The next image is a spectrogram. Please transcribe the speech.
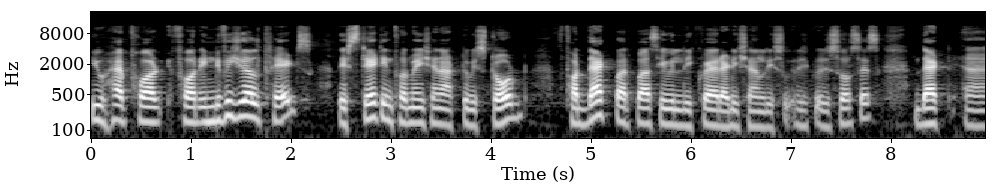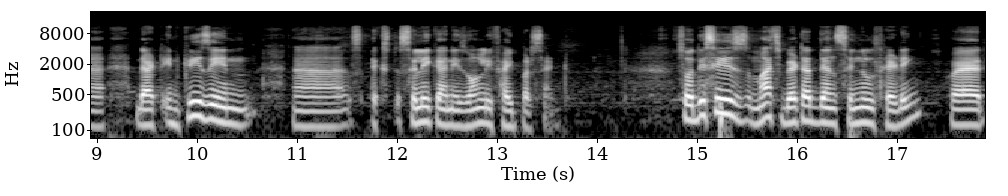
you have for, for individual threads the state information are to be stored for that purpose you will require additional resources that uh, that increase in silicon is only 5 percent. So, this is much better than single threading where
